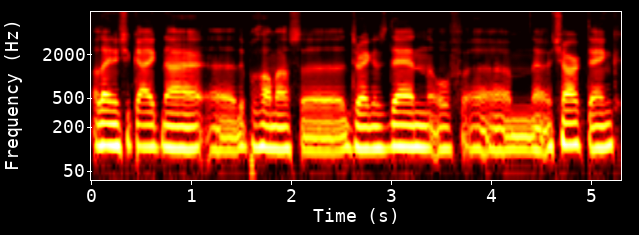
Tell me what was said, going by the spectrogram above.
Alleen als je kijkt naar eh, de programma's eh, Dragon's Den of ehm, nou, Shark Tank.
